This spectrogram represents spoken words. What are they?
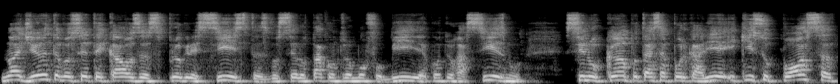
não adianta você ter causas progressistas, você lutar contra a homofobia, contra o racismo, se no campo tá essa porcaria e que isso possa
